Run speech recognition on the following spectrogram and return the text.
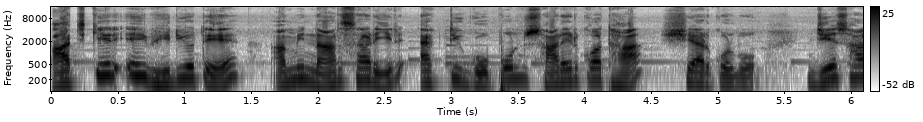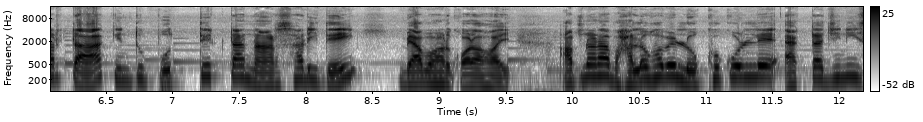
আজকের এই ভিডিওতে আমি নার্সারির একটি গোপন সারের কথা শেয়ার করব। যে সারটা কিন্তু প্রত্যেকটা নার্সারিতেই ব্যবহার করা হয়। আপনারা ভালোভাবে লক্ষ্য করলে একটা জিনিস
